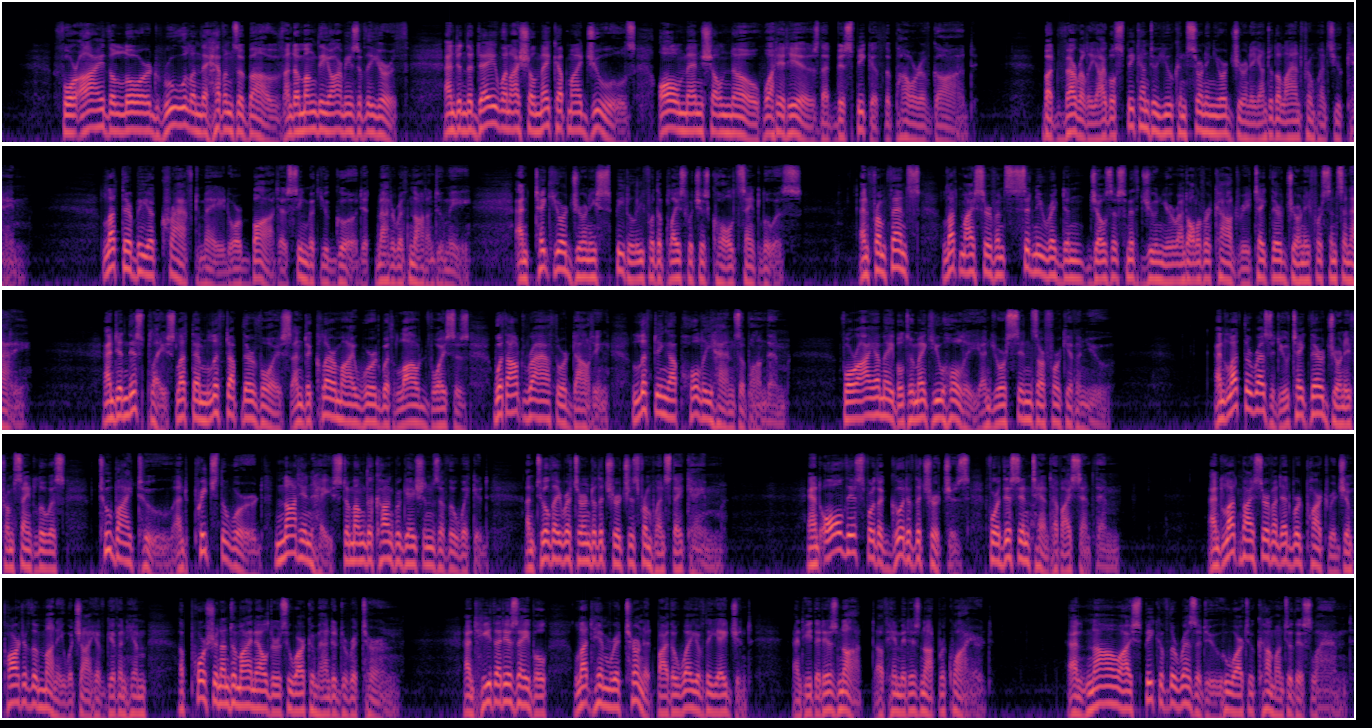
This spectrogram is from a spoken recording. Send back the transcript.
For I, the Lord, rule in the heavens above, and among the armies of the earth. And in the day when I shall make up my jewels, all men shall know what it is that bespeaketh the power of God. But verily I will speak unto you concerning your journey unto the land from whence you came. Let there be a craft made or bought as seemeth you good, it mattereth not unto me. And take your journey speedily for the place which is called St. Louis. And from thence let my servants Sidney Rigdon, Joseph Smith Jr., and Oliver Cowdery take their journey for Cincinnati. And in this place let them lift up their voice, and declare my word with loud voices, without wrath or doubting, lifting up holy hands upon them. For I am able to make you holy, and your sins are forgiven you. And let the residue take their journey from St. Louis, two by two, and preach the word, not in haste, among the congregations of the wicked, until they return to the churches from whence they came. And all this for the good of the churches, for this intent have I sent them. And let my servant Edward Partridge impart of the money which I have given him a portion unto mine elders who are commanded to return. And he that is able, let him return it by the way of the agent, and he that is not, of him it is not required. And now I speak of the residue who are to come unto this land.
